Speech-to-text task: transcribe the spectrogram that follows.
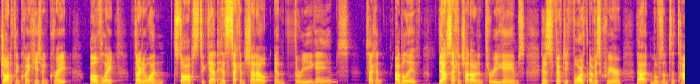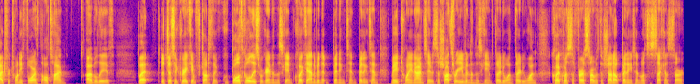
Jonathan Quick. He's been great of late. 31 stops to get his second shutout in three games. Second, I believe. Yeah, second shutout in three games. His 54th of his career. That moves him to tied for 24th all time, I believe. But it's just a great game for Jonathan. Both goalies were great in this game. Quick and Binnington. Binnington made 29 saves. The shots were even in this game 31 31. Quick was the first star with the shutout. Binnington was the second star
